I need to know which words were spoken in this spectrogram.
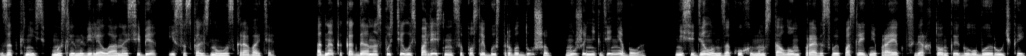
«Заткнись», — мысленно велела она себе и соскользнула с кровати. Однако, когда она спустилась по лестнице после быстрого душа, мужа нигде не было. Не сидел он за кухонным столом, правя свой последний проект сверхтонкой голубой ручкой,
